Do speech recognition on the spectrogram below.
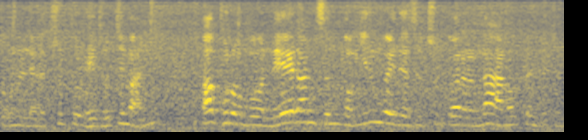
또 오늘 내가 출두를 해줬지만 앞으로 뭐 내란 선동 이런 거에 대해서 출두하라는 나안 올 건데 좀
